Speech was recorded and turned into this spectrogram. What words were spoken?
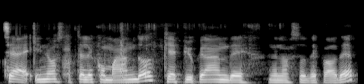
C'è il nostro telecomando che è più grande del nostro decoder.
